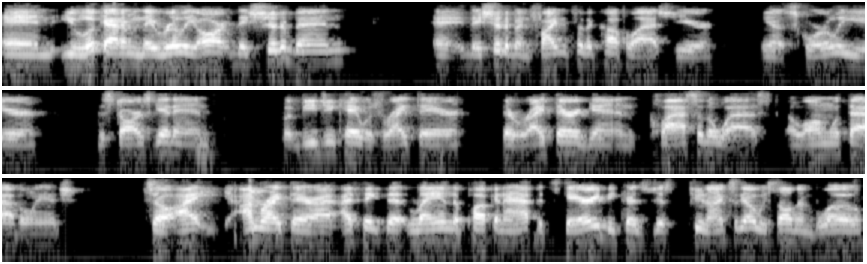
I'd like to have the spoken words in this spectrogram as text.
And you look at them, and they really are. They should have been. Eh, they should have been fighting for the cup last year. You know, squirrely year. The Stars get in, but VGK was right there. They're right there again, class of the West, along with the Avalanche. So I, I'm right there. I, I think that laying the puck and a half, it's scary because just two nights ago we saw them blow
